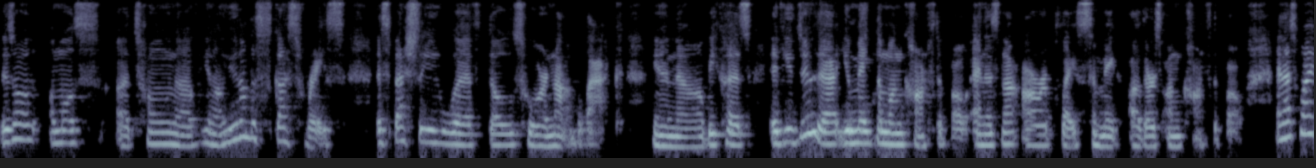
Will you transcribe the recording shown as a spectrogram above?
there's almost a tone of you know you don't discuss race especially with those who are not black you know because if you do that you make them uncomfortable and it's not our place to make others uncomfortable. And that's why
